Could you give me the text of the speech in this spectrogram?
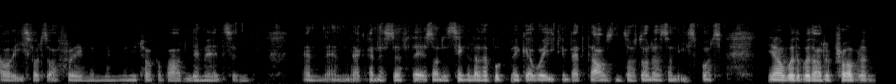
our esports offering. When when, when you talk about limits and and and that kind of stuff, there's not a single other bookmaker where you can bet thousands of dollars on esports, you know, with, without a problem.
